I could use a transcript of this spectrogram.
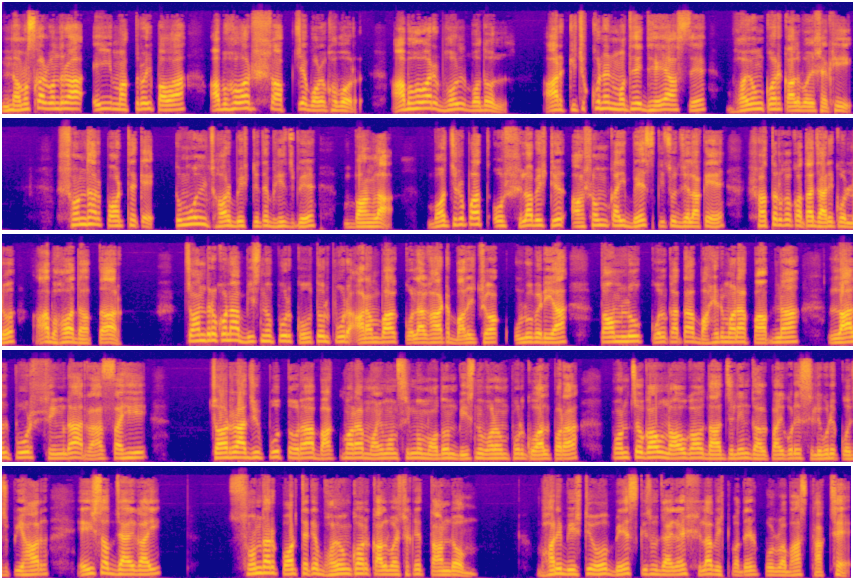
নমস্কার বন্ধুরা, এই মাত্রই পাওয়া আবহাওয়ার সবচেয়ে বড় খবর। আবহাওয়ার ভোল বদল আর কিছুক্ষণের মধ্যেই ধেয়ে আসছে ভয়ঙ্কর কালবৈশাখী। সন্ধ্যার পর থেকে তুমুল ঝড় বৃষ্টিতে ভিজবে বাংলা। বজ্রপাত ও শিলাবৃষ্টির আশঙ্কায় বেশ কিছু জেলাকে সতর্কতা জারি করল আবহাওয়া দপ্তর। চন্দ্রকোনা, বিষ্ণুপুর, কৌতুলপুর, আরামবাগ, কোলাঘাট, বালিচক, উলুবেড়িয়া, তমলুক, কলকাতা, বাহিরমারা, পাবনা, লালপুর, সিংড়া, রাজশাহী চররাজীবপুর তোরা, বাগমারা, ময়মনসিংহ, মদন বিষ্ণুবহরমপুর গোয়ালপাড়া, পঞ্চগাঁও, নওগাঁও, দার্জিলিং, জলপাইগুড়ি, শিলিগুড়ি, কোচবিহার এইসব জায়গায় সন্ধ্যার পর থেকে ভয়ঙ্কর কালবৈশাখীর তাণ্ডব। ভারী বৃষ্টি ও বেশ কিছু জায়গায় শিলা শিলাবৃষ্টিপাতের পূর্বাভাস থাকছে।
